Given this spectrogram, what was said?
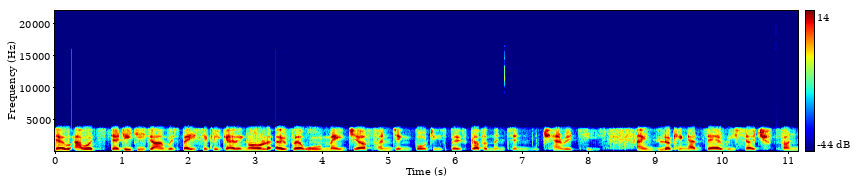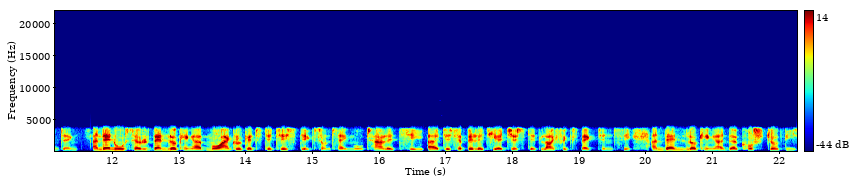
So our study design was basically going all over all major funding bodies, both government and charities, and looking at their research funding. And then also then looking at more aggregate statistics on, say, mortality, uh, disability adjusted life expectancy, and then looking at the cost of these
